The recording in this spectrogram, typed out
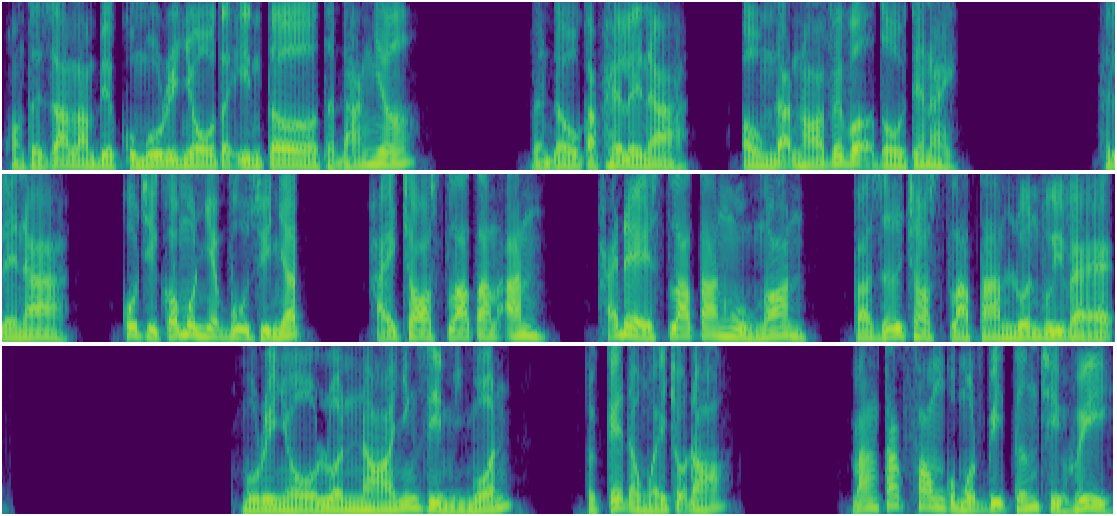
Khoảng thời gian làm việc của Mourinho tại Inter thật đáng nhớ. Lần đầu gặp Helena, ông đã nói với vợ tôi thế này. Helena, cô chỉ có một nhiệm vụ duy nhất. Hãy cho Slatan ăn, hãy để Slatan ngủ ngon và giữ cho Slatan luôn vui vẻ. Mourinho luôn nói những gì mình muốn. Tôi kết ông ấy chỗ đó. Mang tác phong của một vị tướng chỉ huy,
